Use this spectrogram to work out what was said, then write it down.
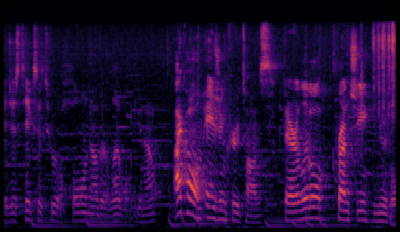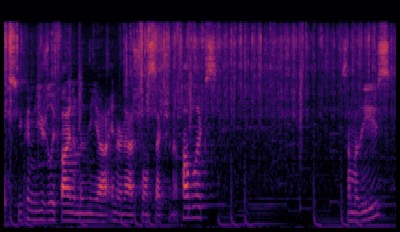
it just takes it to a whole nother level, you know? I call them Asian croutons. They're little crunchy noodles. You can usually find them in the uh, international section of Publix. Some of these.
